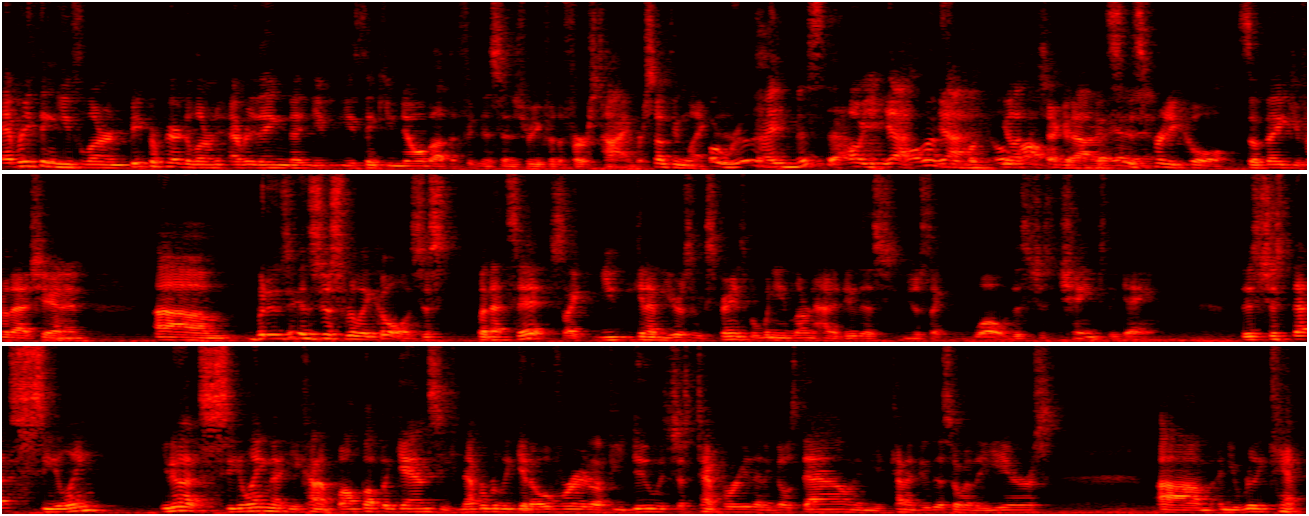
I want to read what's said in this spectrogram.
everything you've learned. Be prepared to learn everything that you, you think you know about the fitness industry for the first time, or something like. that. Oh, really? I missed that. Oh, yeah, All yeah. like, oh, You'll have to check it out. It's, yeah, it's yeah. pretty cool. So thank you for that, Shannon. Um, but it's it's just really cool. It's just, but that's it. It's like you, you can have years of experience, but when you learn how to do this, you're just like, whoa, this just changed the game. This just that ceiling. You know that ceiling that you kind of bump up against, you can never really get over it. Or if you do, it's just temporary, then it goes down, and you kind of do this over the years. Um, and you really can't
